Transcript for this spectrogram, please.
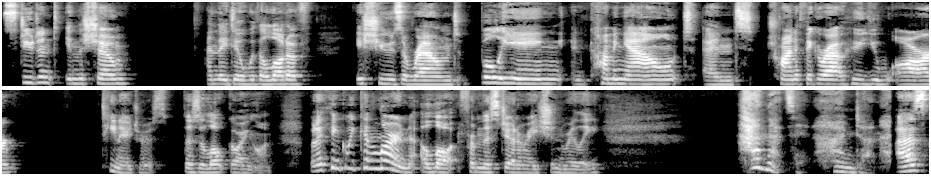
student in the show and they deal with a lot of issues around bullying and coming out and trying to figure out who you are. Teenagers, there's a lot going on. But I think we can learn a lot from this generation, really. And that's it. I'm done. As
